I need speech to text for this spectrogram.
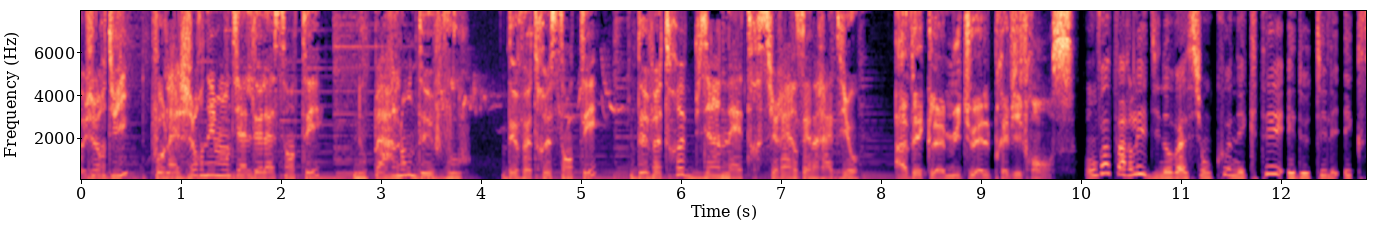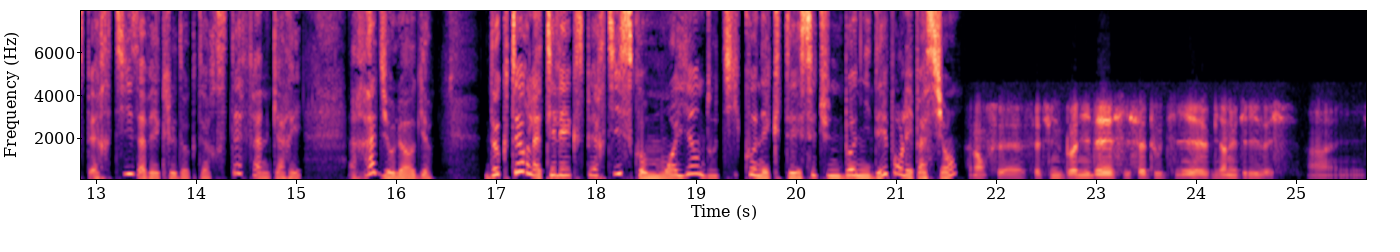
Aujourd'hui, pour la Journée mondiale de la santé, nous parlons de vous, de votre santé, de votre bien-être sur RZN Radio. Avec la mutuelle Prévifrance. On va parler d'innovation connectée et de téléexpertise avec le docteur Stéphane Carré, radiologue. Docteur, la téléexpertise comme moyen d'outil connecté, c'est une bonne idée pour les patients? Alors c'est une bonne idée si cet outil est bien utilisé. Euh, il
